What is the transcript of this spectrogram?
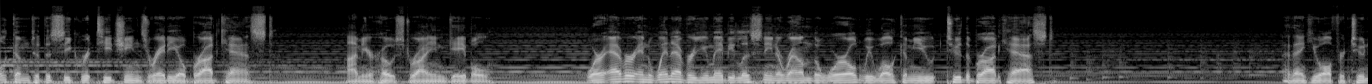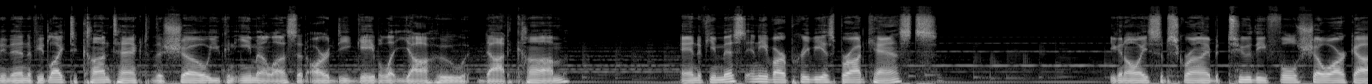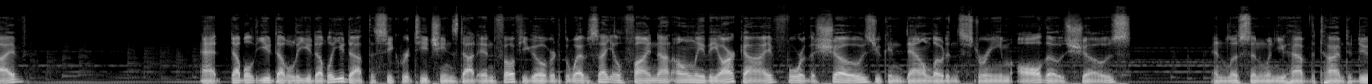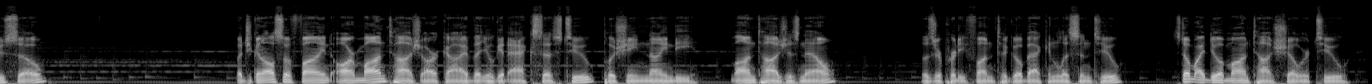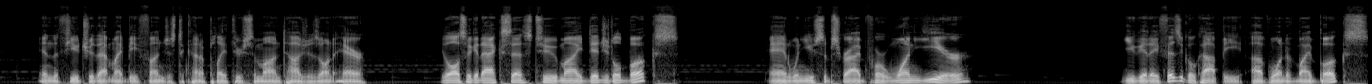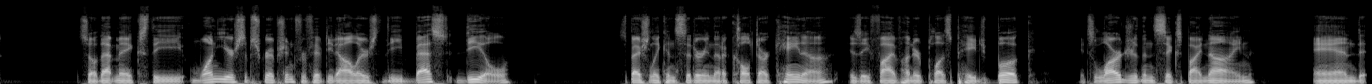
Welcome to the Secret Teachings radio broadcast. I'm your host, Ryan Gable. Wherever and whenever you may be listening around the world, we welcome you to the broadcast. I thank you all for tuning in. If you'd like to contact the show, you can email us at rdgable at yahoo.com. And if you missed any of our previous broadcasts, you can always subscribe to the full show archive at www.thesecretteachings.info. If you go over to the website, you'll find not only the archive for the shows, you can download and stream all those shows, and listen when you have the time to do so. But you can also find our montage archive that you'll get access to, pushing 90 montages now. Those are pretty fun to go back and listen to. Still might do a montage show or two in the future. That might be fun just to kind of play through some montages on air. You'll also get access to my digital books. And when you subscribe for one year, you get a physical copy of one of my books. So that makes the one year subscription for $50 the best deal, especially considering that Occult Arcana is a 500 plus page book. It's larger than 6 by 9 and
